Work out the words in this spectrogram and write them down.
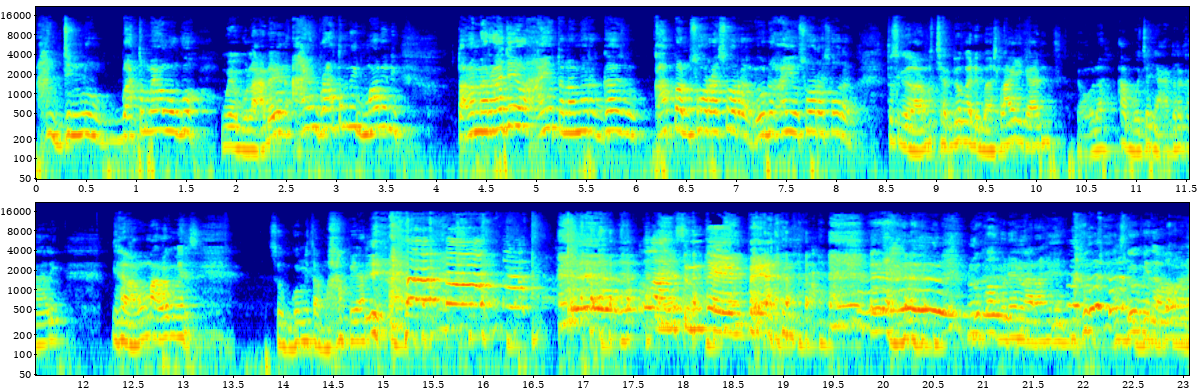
Anjing lu, berantem aja sama gue. Gue gue ladenin, ayo berantem nih di mana nih? Tanah merah aja ya, ayo tanah merah gas. Kapan sore sore? Ya udah ayo sore sore. Terus gak lama chat gue gak dibahas lagi kan. Ya udah, ah bocah nyadar kali. Ya lama malamnya. Sungguh minta maaf ya. Langsung tempe. Lupa gue udah marahin. Gue minta maaf.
